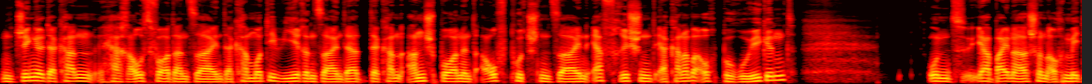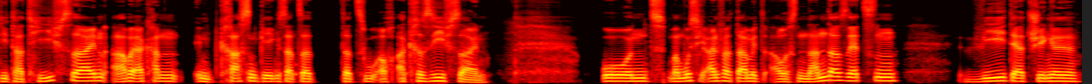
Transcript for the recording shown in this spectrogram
ein Jingle, der kann herausfordernd sein, der kann motivierend sein, der, der kann anspornend, aufputschend sein, erfrischend, er kann aber auch beruhigend und ja beinahe schon auch meditativ sein, aber er kann im krassen Gegensatz dazu auch aggressiv sein. Und man muss sich einfach damit auseinandersetzen, wie der Jingle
